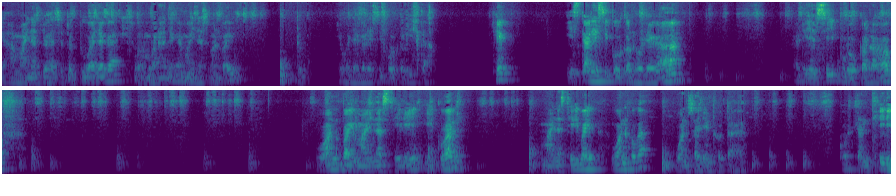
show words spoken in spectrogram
यहाँ माइनस जो है से तो टू आ जाएगा इसको हम बना देंगे माइनस वन बाई ये हो जाएगा रेसिप्रोकल इसका ठीक इसका रेसिप्रोकल हो जाएगा reciprocal of one by minus three equal minus three by one होगा वन साइलेंट होता है question three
